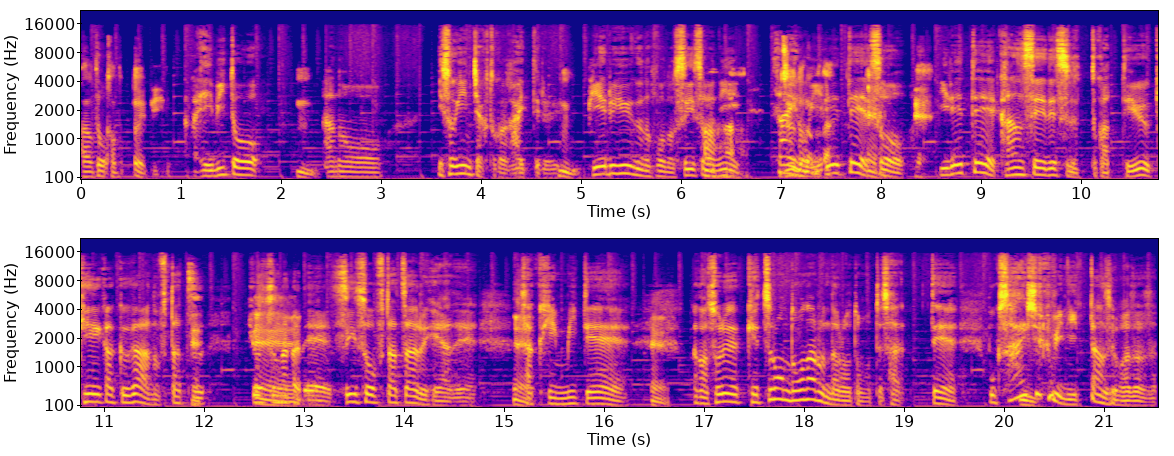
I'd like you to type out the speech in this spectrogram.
カブカブトエビ。なんかエビとうん。あのイソギンチャクとかが入ってる、うん。ピエール遊具の方の水槽に最後入れて、ええそう。え入れて完成ですとかっていう計画があの2つ教室の中で水槽2つある部屋でええ。作品見て、えだからそれ結論どうなるんだろうと思ってさで僕最終日に行ったんですよ、わざわざ、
